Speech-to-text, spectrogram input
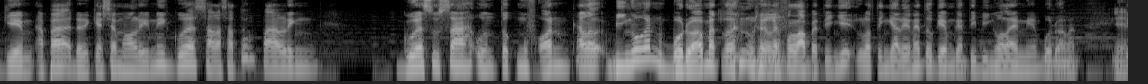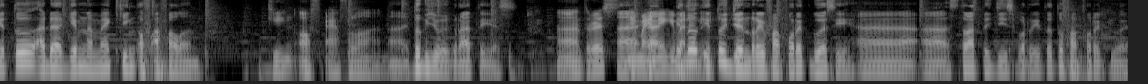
game apa dari Cash Mall ini gue salah satu yang paling gue susah untuk move on. Kalau bingo kan bodo amat loh, udah Hmm. level sampai tinggi, lo tinggalinnya tuh game ganti bingo lainnya bodo amat. Iya. Itu ada game namanya King of Avalon. King of Avalon. Nah itu juga gratis. Nah, terus Nah, ini mainnya nah, gimana itu nih? itu genre favorit gue sih. Eh, eh, strategi seperti itu tuh favorit gue.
